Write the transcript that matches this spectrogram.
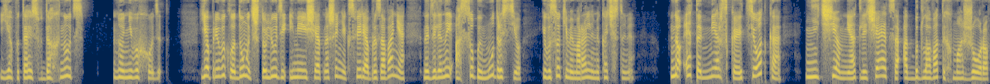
Я пытаюсь вдохнуть, но не выходит. Я привыкла думать, что люди, имеющие отношение к сфере образования, наделены особой мудростью и высокими моральными качествами. Но эта мерзкая тетка ничем не отличается от быдловатых мажоров,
